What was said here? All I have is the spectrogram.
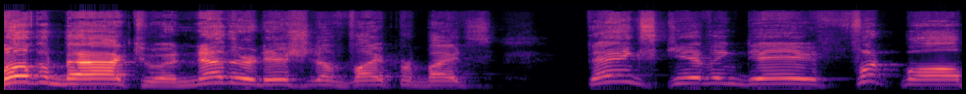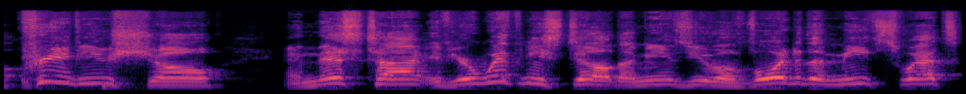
Welcome back to another edition of Viper Bites Thanksgiving Day football preview show. And this time, if you're with me still, that means you've avoided the meat sweats,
